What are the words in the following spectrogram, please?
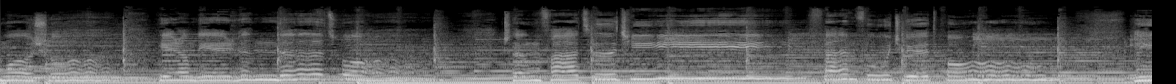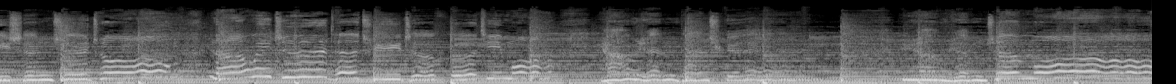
我说，别让别人的错惩罚自己，反复决痛。一生之中，那未知的曲折和寂寞，让人胆怯，让人折磨。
